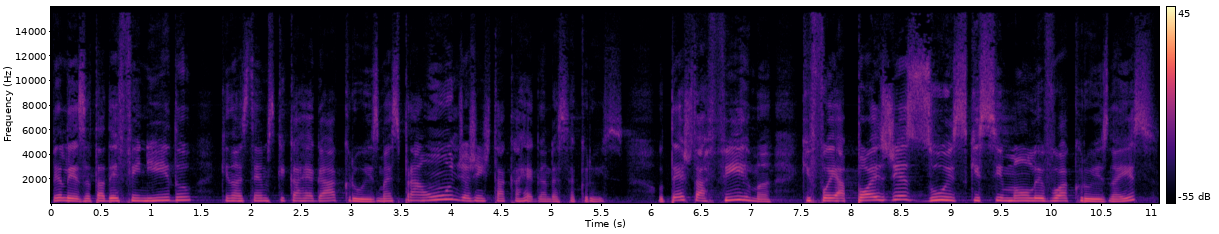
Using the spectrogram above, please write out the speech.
Beleza, está definido que nós temos que carregar a cruz, mas para onde a gente está carregando essa cruz? O texto afirma que foi após Jesus que Simão levou a cruz, não é isso?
